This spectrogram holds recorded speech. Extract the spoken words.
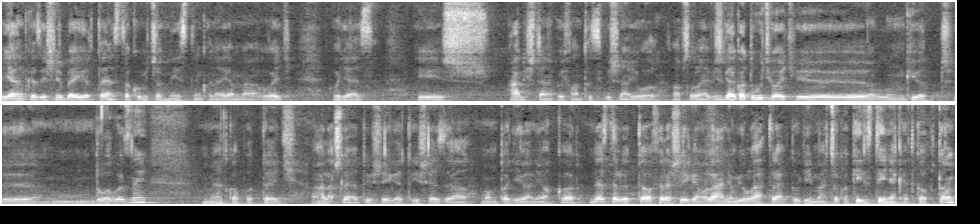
jelentkezésnél beírta ezt, akkor mi csak néztünk a nejemmel, hogy, hogy ez. És hál' Istennek, hogy fantasztikusan jól abszolválja a vizsgákat, úgy, hogy kijött dolgozni, mert kapott egy állás lehetőséget, és ezzel mondta, hogy élni akar. De ezt előtte a feleségem, a lányom jól átrágta, hogy én már csak a kész tényeket kaptam,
